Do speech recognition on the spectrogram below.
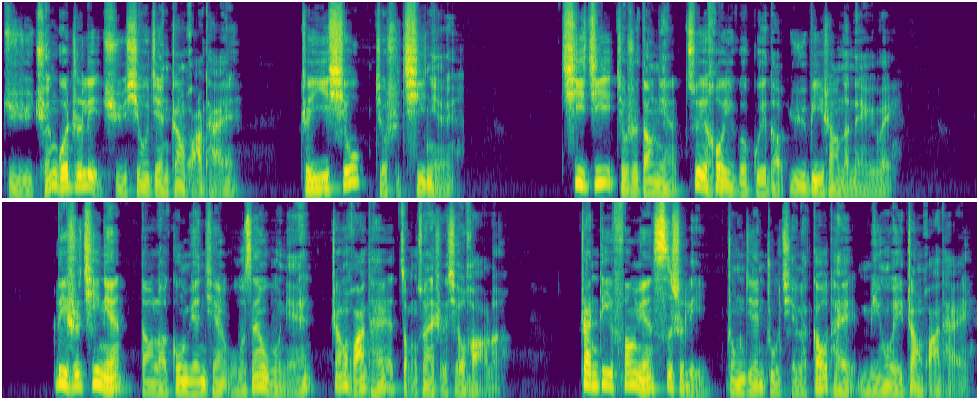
举全国之力去修建章华台，这一修就是七年。契机就是当年最后一个跪到玉璧上的那一位。历时七年，到了公元前五三五年，章华台总算是修好了，占地方圆四十里，中间筑起了高台，名为章华台。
